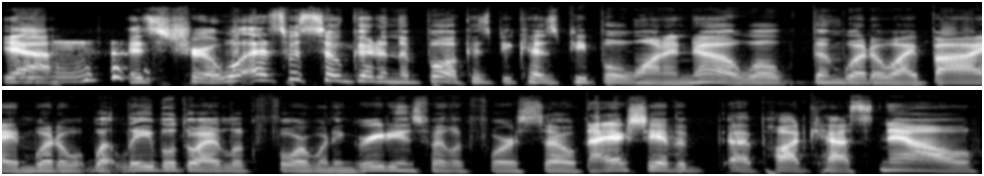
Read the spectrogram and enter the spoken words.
Yeah, Mhm. it's true. Well, that's what's so good in the book is because people want to know. Well, then what do I buy, and what do, what label do I look for? What ingredients do I look for? So I actually have a, a podcast now,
